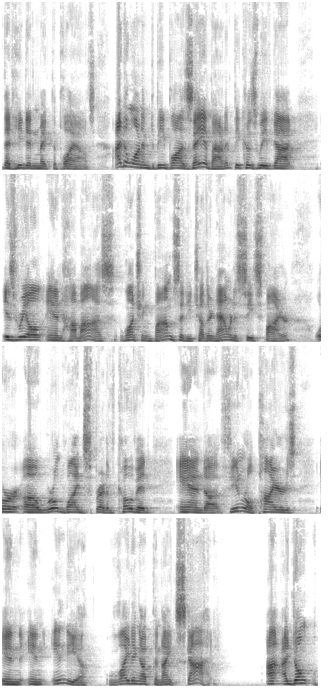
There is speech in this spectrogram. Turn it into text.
that he didn't make the playoffs. I don't want him to be blase about it because we've got Israel and Hamas launching bombs at each other now in a ceasefire, or a worldwide spread of COVID and uh, funeral pyres in in India lighting up the night sky. I, I don't.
